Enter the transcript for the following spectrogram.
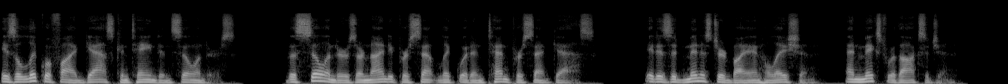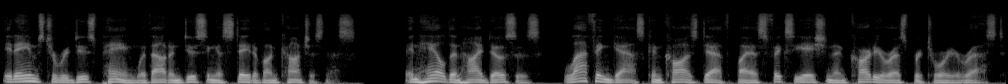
is a liquefied gas contained in cylinders. The cylinders are 90% liquid and 10% gas. It is administered by inhalation, and mixed with oxygen. It aims to reduce pain without inducing a state of unconsciousness. Inhaled in high doses, laughing gas can cause death by asphyxiation and cardiorespiratory arrest.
